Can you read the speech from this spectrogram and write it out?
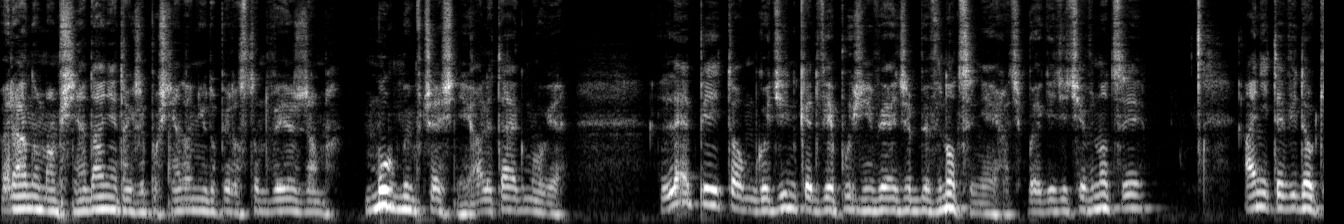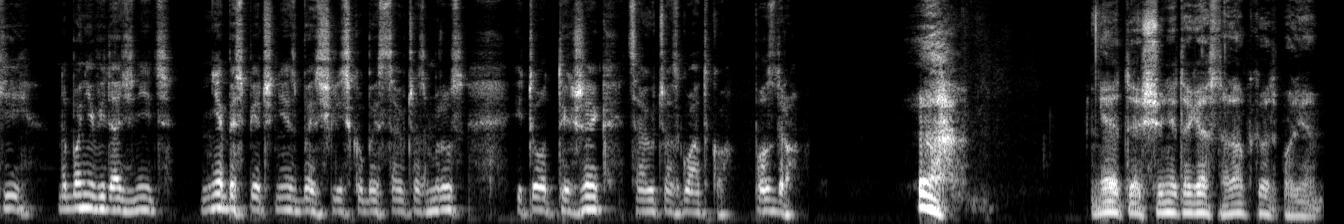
Rano mam śniadanie, także po śniadaniu dopiero stąd wyjeżdżam. Mógłbym wcześniej, ale tak jak mówię, lepiej tą godzinkę, dwie później wyjechać, żeby w nocy nie jechać, bo jak jedziecie w nocy, ani te widoki, no bo nie widać nic, niebezpiecznie jest, bo jest ślisko, bo jest cały czas mróz i tu od tych rzek cały czas gładko. Pozdro. Nie, to jeszcze nie tak jasno, lampkę odpaliłem.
